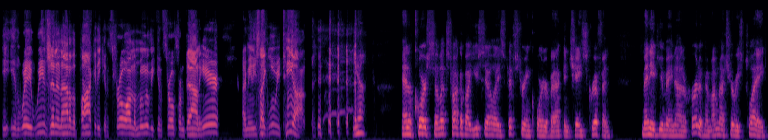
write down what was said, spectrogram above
He, he, the way he weaves in and out of the pocket, he can throw on the move. He can throw from down here. I mean, he's like Luis Tiant. yeah, and of course, so let's talk about UCLA's fifth string quarterback and Chase Griffin. Many of you may not have heard of him. I'm not sure he's played.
